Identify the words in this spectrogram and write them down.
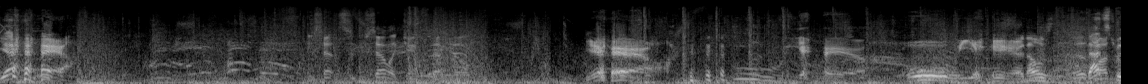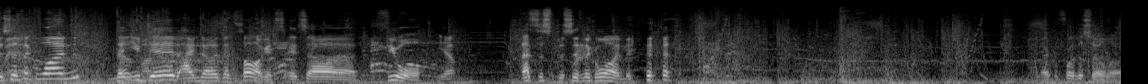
Yeah. You sound, you sound like James Hetfield. Yeah. Yeah. Oh yeah, that was was that specific Man. one That that you did. Man. I know that song. It's it's uh fuel. Yep. That's the specific one. right before the solo.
